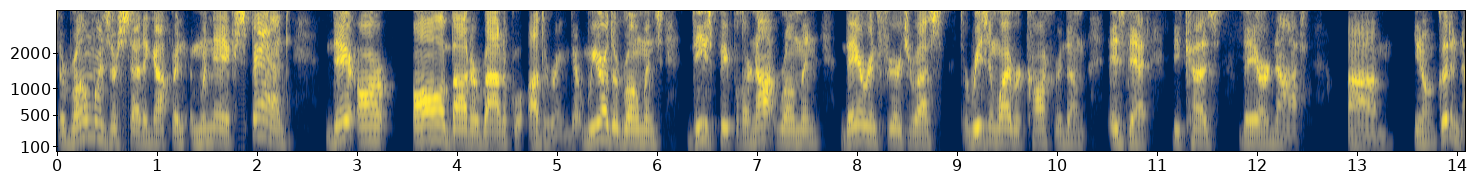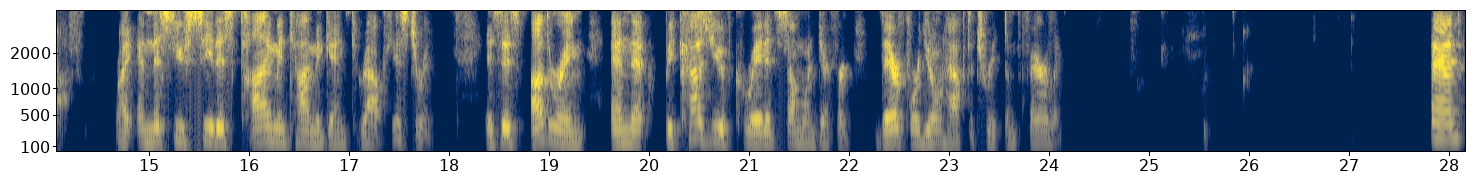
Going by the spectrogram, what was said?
the Romans are setting up and, and when they expand, they are all about a radical othering, that we are the Romans, these people are not Roman, they are inferior to us. The reason why we're conquering them is that because they are not, um, you know, good enough, right? And this, you see this time and time again throughout history, is this othering and that because you've created someone different, therefore you don't have to treat them fairly. And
